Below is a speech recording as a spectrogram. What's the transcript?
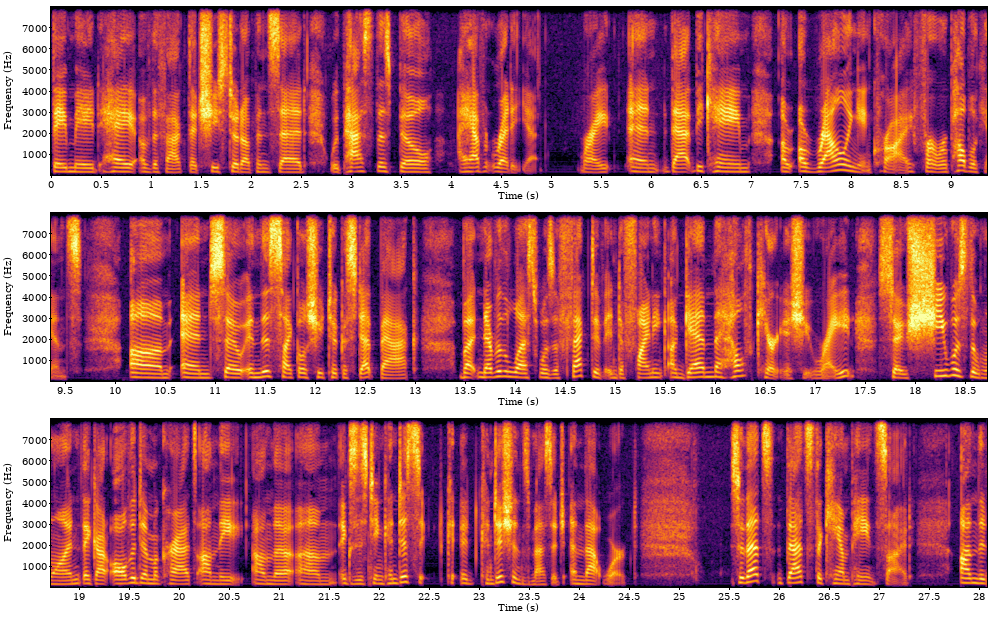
they made hay of the fact that she stood up and said, We passed this bill. I haven't read it yet. Right. And that became a, a rallying cry for Republicans. Um, and so in this cycle, she took a step back, but nevertheless was effective in defining again the health care issue. Right. So she was the one that got all the Democrats on the on the um, existing condi- conditions message, and that worked. So that's that's the campaign side. On the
